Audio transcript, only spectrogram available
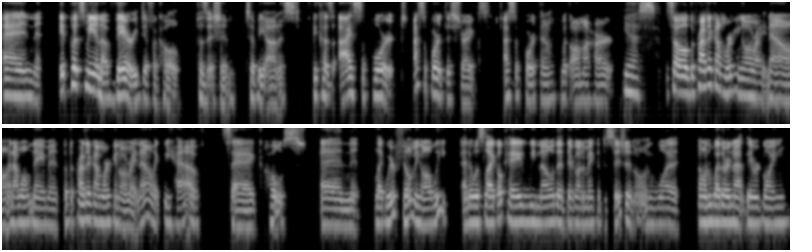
And it puts me in a very difficult position, to be honest because I support I support the strikes. I support them with all my heart. Yes. So the project I'm working on right now, and I won't name it, but the project I'm working on right now, like we have SAG hosts and like we're filming all week. And it was like, okay, we know that they're going to make a decision on what on whether or not they were going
